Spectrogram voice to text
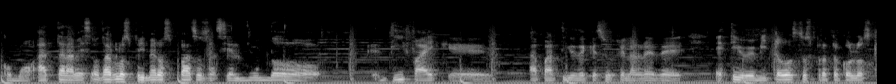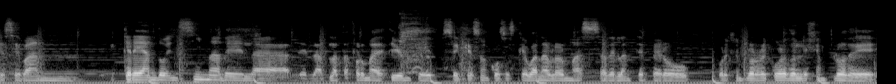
como a través o dar los primeros pasos hacia el mundo DeFi que a partir de que surge la red de Ethereum y todos estos protocolos que se van creando encima de la, de la, plataforma de Ethereum, que sé que son cosas que van a hablar más adelante, pero por ejemplo recuerdo el ejemplo de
